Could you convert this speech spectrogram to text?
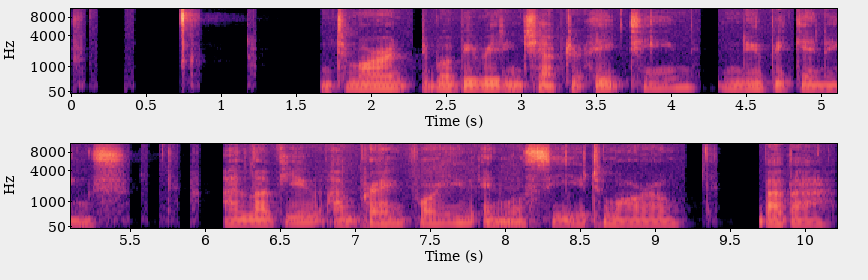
And tomorrow we'll be reading chapter 18, New Beginnings. I love you, I'm praying for you, and we'll see you tomorrow. Bye bye.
